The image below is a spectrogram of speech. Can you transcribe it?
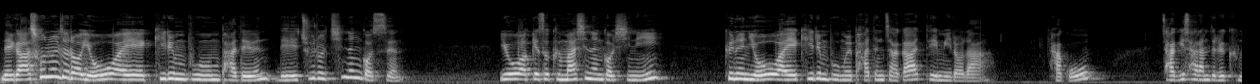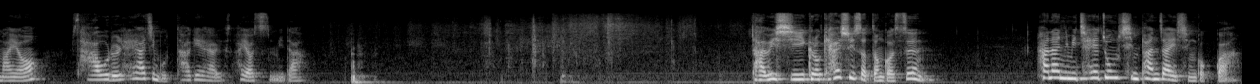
내가 손을 들어 여호와의 기름 부음 받은 내 주를 치는 것은 여호와께서 금하시는 것이니 그는 여호와의 기름 부음을 받은 자가 되밀어라 하고 자기 사람들을 금하여 사울을 해하지 못하게 하였습니다. 다윗이 그렇게 할 수 있었던 것은 하나님이 최종 심판자이신 것과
